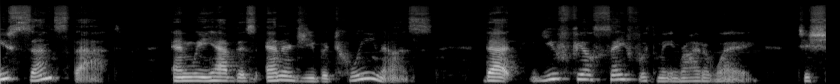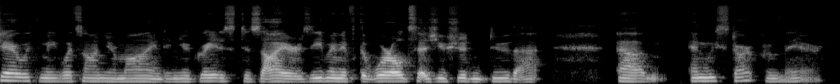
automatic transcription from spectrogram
you sense that. And we have this energy between us that you feel safe with me right away to share with me what's on your mind and your greatest desires, even if the world says you shouldn't do that. Um, and we start from there.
